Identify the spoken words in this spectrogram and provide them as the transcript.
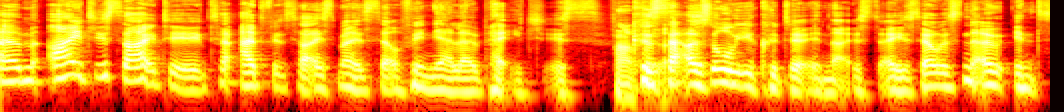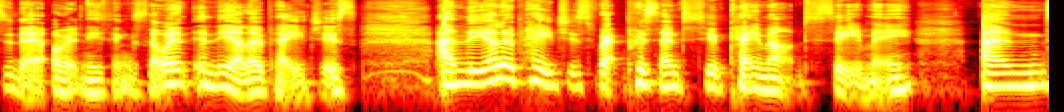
um, I decided to advertise myself in Yellow Pages because that was all you could do in those days. There was no internet or anything. So I went in the Yellow Pages, and the Yellow Pages representative came out to see me. And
